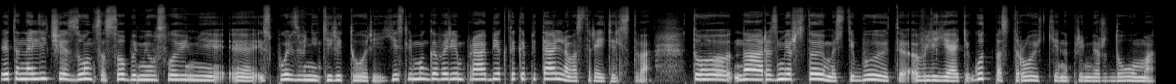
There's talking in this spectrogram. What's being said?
Это наличие зон с особыми условиями э, использования территории. Если мы говорим про объекты капитального строительства, то на размер стоимости будет влиять год постройки, например, дома,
